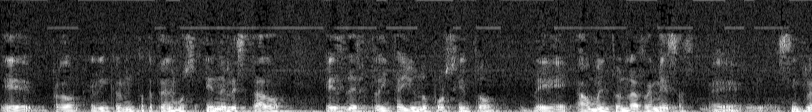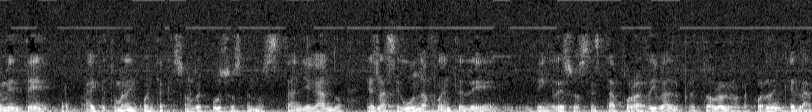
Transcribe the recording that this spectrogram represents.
Eh, perdón, el incremento que tenemos en el Estado es del 31% de aumento en las remesas. Eh, simplemente hay que tomar en cuenta que son recursos que nos están llegando. Es la segunda fuente de, ingresos, está por arriba del petróleo. Recuerden que la,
